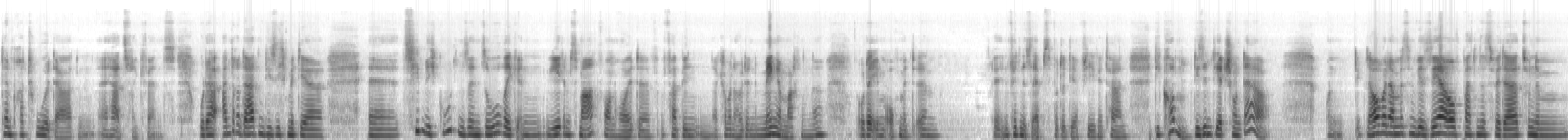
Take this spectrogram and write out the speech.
Temperaturdaten, äh, Herzfrequenz oder andere Daten, die sich mit der äh, ziemlich guten Sensorik in jedem Smartphone heute verbinden. Da kann man heute eine Menge machen. Ne? Oder eben auch mit ähm, in Fitness-Apps wird ja viel getan. Die kommen, die sind jetzt schon da. Und ich glaube, da müssen wir sehr aufpassen, dass wir da zu einem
